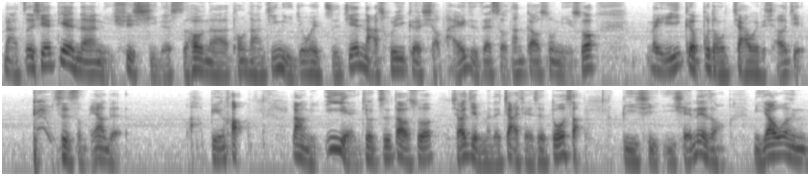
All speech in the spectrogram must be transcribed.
那这些店呢，你去洗的时候呢，通常经理就会直接拿出一个小牌子在手上，告诉你说每一个不同价位的小姐 是什么样的编号。让你一眼就知道说小姐们的价钱是多少，比起以前那种你要问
